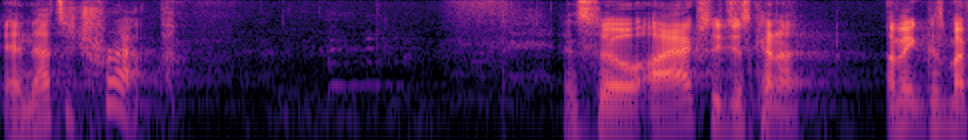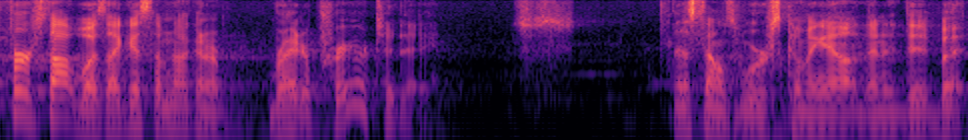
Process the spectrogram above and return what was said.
And that's a trap. And so I actually just kind of, I mean, because my first thought was, I guess I'm not going to write a prayer today. Just, that sounds worse coming out than it did, but.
